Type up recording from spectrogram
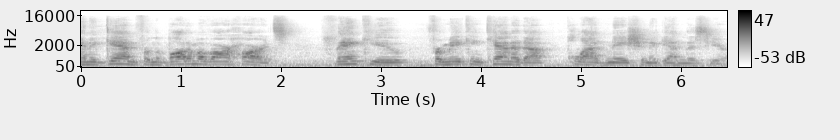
And again, from the bottom of our hearts, thank you for making Canada Plaid Nation again this year.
